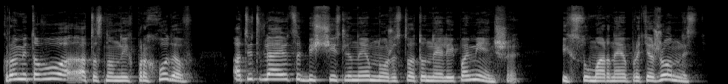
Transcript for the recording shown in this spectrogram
Кроме того, от основных проходов ответвляются бесчисленное множество туннелей поменьше. Их суммарная протяженность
